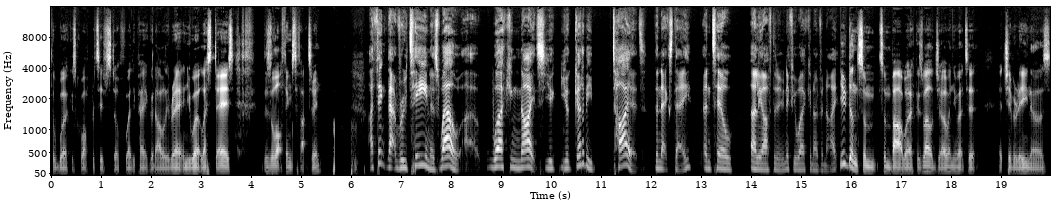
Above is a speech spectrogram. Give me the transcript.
the workers cooperative stuff where they pay a good hourly rate and you work less days. There's a lot of things to factor in. I think that routine as well, uh, working nights, you you're going to be tired the next day until early afternoon if you're working overnight. You've done some some bar work as well, Joe, when you worked at at Civerinos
